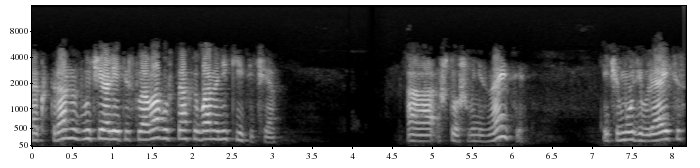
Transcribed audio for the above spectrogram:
Так странно звучали эти слова в устах Ивана Никитича. А что ж, вы не знаете? И чему удивляетесь?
